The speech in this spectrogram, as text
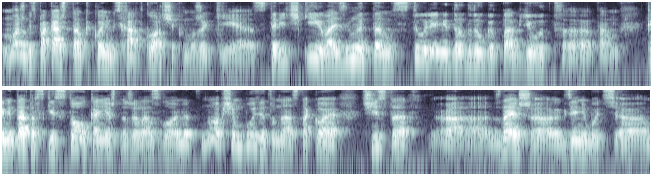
Может быть, покажут нам какой-нибудь хардкорчик, мужики. Старички возьмут там стульями друг друга побьют, э, там комментаторский стол, конечно же, разломят. Ну, в общем, будет у нас такое чисто, э, знаешь, э, где-нибудь э,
